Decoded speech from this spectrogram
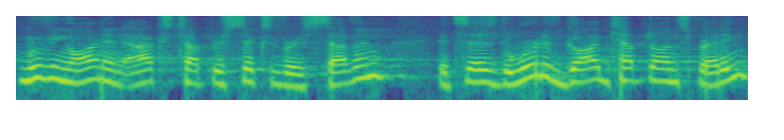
moving on in Acts chapter 6, verse 7, it says, The word of God kept on spreading,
